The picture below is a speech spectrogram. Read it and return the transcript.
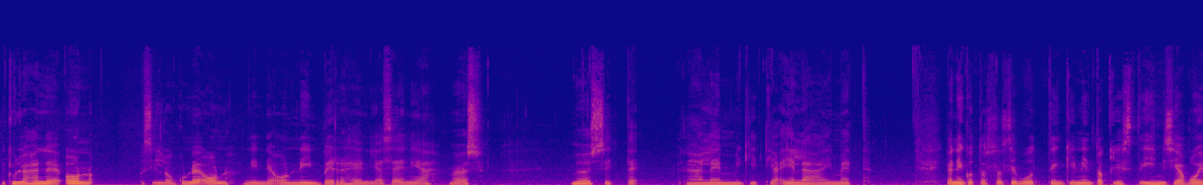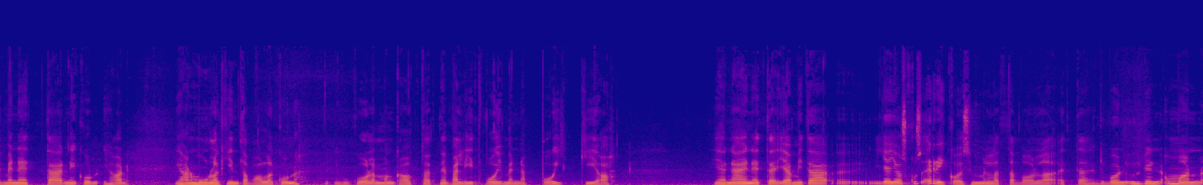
Ja kyllähän ne on, silloin kun ne on, niin ne on niin perheenjäseniä myös, myös sitten nämä lemmikit ja eläimet. Ja niin kuin tuossa sivuttiinkin, niin toki ihmisiä voi menettää niin kuin ihan, ihan muullakin tavalla kuin, niin kuin kuoleman kautta, että ne välit voi mennä poikki ja, ja näin. Että, ja, mitä, ja joskus erikoisimmilla tavoilla, että voin yhden oman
